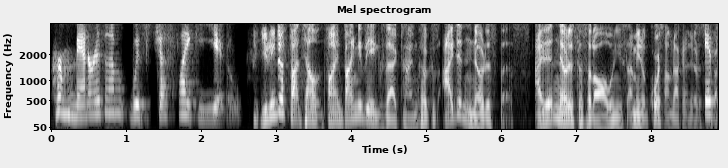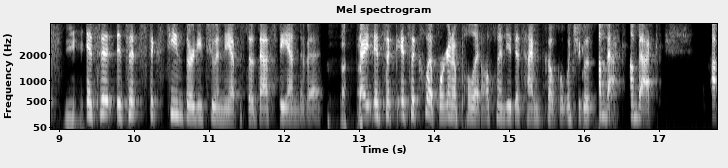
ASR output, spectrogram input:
her mannerism was just like you. You need to fi- tell find find me the exact time code because I didn't notice this. I didn't notice this at all when you. I mean, of course, I'm not going to notice it It's about me. it's at it's at 1632 in the episode. That's the end of it. I, it's a it's a clip. We're gonna pull it. I'll send you the time code. But when she goes, I'm back, I'm back, uh,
